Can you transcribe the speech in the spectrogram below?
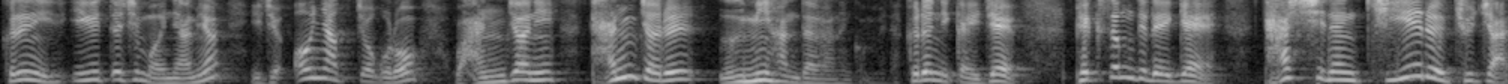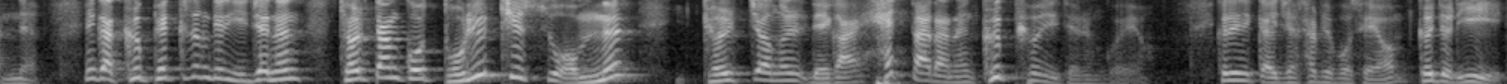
그러니 이 뜻이 뭐냐면 이제 언약적으로 완전히 단절을 의미한다라는 겁니다. 그러니까 이제 백성들에게 다시는 기회를 주지 않는 그러니까 그 백성들이 이제는 결단코 돌이킬 수 없는 결정을 내가 했다라는 그 표현이 되는 거예요. 그러니까 이제 살펴보세요. 그들이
